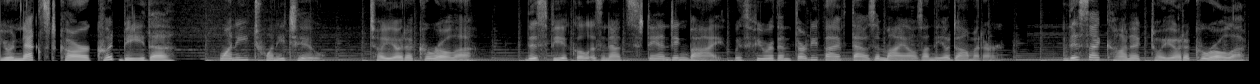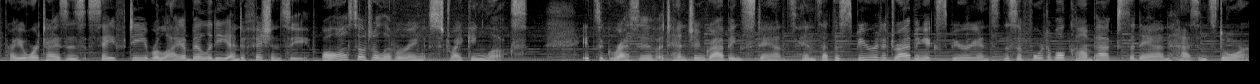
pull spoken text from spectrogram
Your next car could be the 2022 Toyota Corolla. This vehicle is an outstanding buy with fewer than 35,000 miles on the odometer. This iconic Toyota Corolla prioritizes safety, reliability, and efficiency while also delivering striking looks. Its aggressive, attention-grabbing stance hints at the spirited driving experience this affordable compact sedan has in store.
